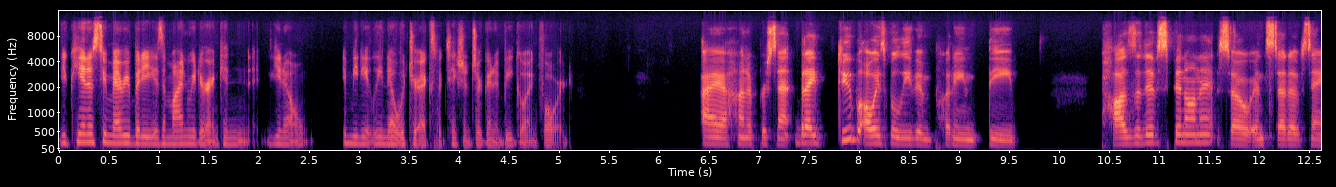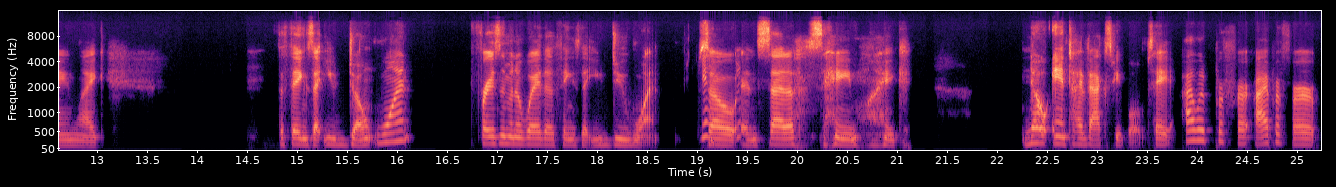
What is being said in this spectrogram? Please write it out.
you can't assume everybody is a mind reader and can, you know, immediately know what your expectations are going to be going forward. I 100%. But I do always believe in putting the positive spin on it. So instead of saying like the things that you don't want, phrase them in a way the things that you do want. Yeah. So instead of saying like no anti-vax people, say I would prefer I prefer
